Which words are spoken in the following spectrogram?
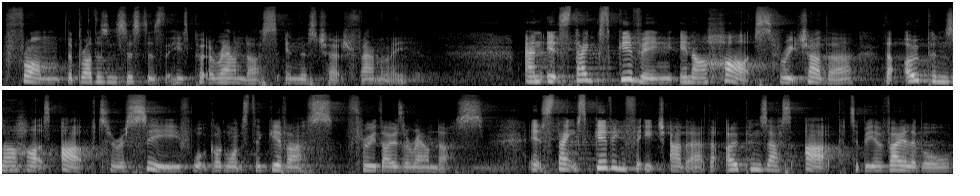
from the brothers and sisters that He's put around us in this church family. And it's thanksgiving in our hearts for each other that opens our hearts up to receive what God wants to give us through those around us. It's thanksgiving for each other that opens us up to be available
